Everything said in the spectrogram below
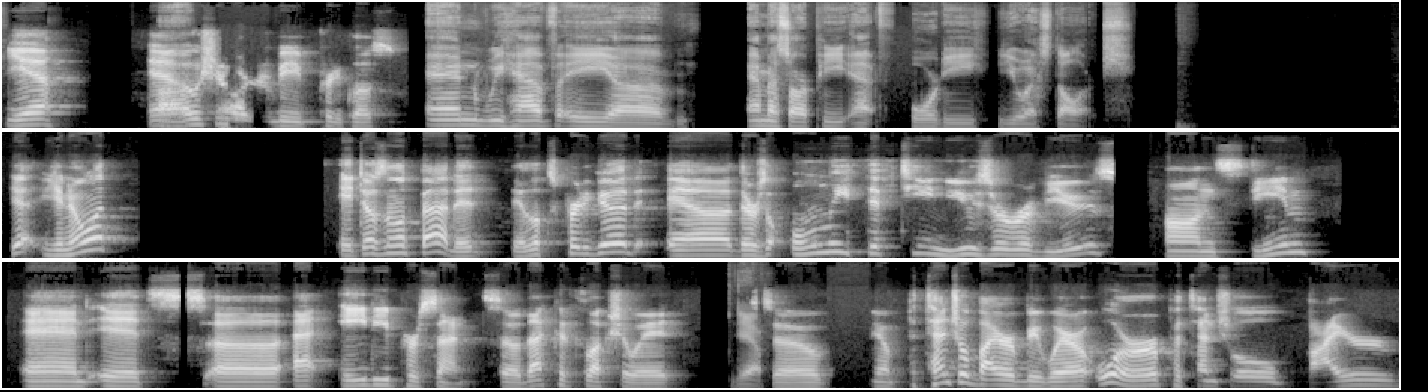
yeah, yeah, Uh, Oceanhorn would be pretty close. And we have a uh, MSRP at 40 US dollars. Yeah, you know what? It doesn't look bad. It it looks pretty good. Uh, there's only 15 user reviews on Steam, and it's uh, at 80%. So that could fluctuate. Yeah. So you know, potential buyer beware, or potential buyer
